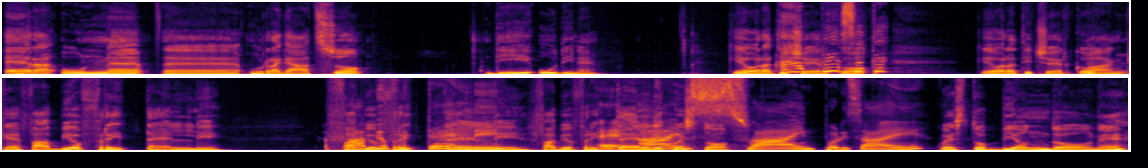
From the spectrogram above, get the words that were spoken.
era un, eh, un ragazzo di Udine. Che ora ti Ah, cerco. pensate- Che ora ti cerco anche Fabio Frittelli. Fabio Frittelli? Fabio Frittelli, questo, questo biondone,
